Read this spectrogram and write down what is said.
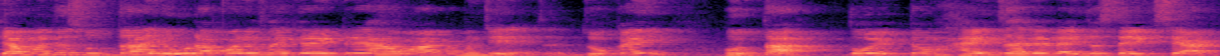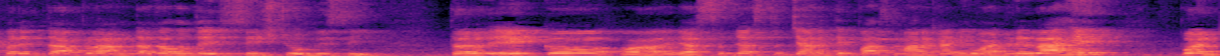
त्यामध्ये सुद्धा एवढा क्वालिफाय क्रायटेरिया हा वाट म्हणजे जो काही होता तो एकदम हाईट झालेला आहे. जसं एकशे आठ पर्यंत आपला अंदाजा होता एस सी ओबीसी. तर एक जास्तीत जास्त चार ते पाच मार्कांनी वाढलेला आहे. पण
